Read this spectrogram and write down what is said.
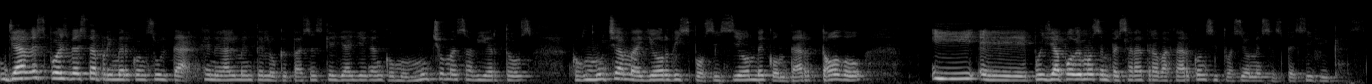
Ya después de esta primer consulta, generalmente lo que pasa es que ya llegan como mucho más abiertos, con mucha mayor disposición de contar todo y eh, pues ya podemos empezar a trabajar con situaciones específicas.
